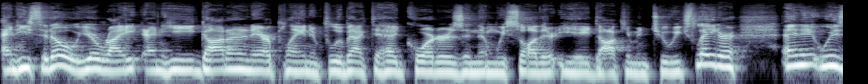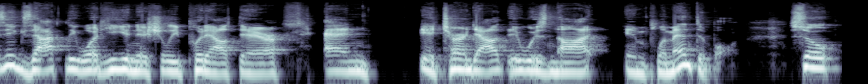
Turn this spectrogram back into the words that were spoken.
And he said, Oh, you're right. And he got on an airplane and flew back to headquarters. And then we saw their EA document two weeks later. And it was exactly what he initially put out there. And it turned out it was not implementable. So,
